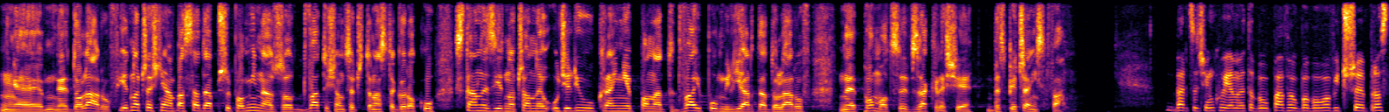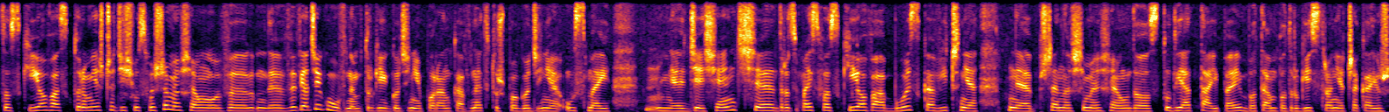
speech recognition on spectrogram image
e, dolarów. Jednocześnie ambasada przypomina, że od 2014 roku Stany Zjednoczone udzieliły Ukrainie ponad 2,5 miliarda dolarów e, pomocy w zakresie bezpieczeństwa. Bardzo dziękujemy. To był Paweł Bobołowicz prosto z Kijowa, z którym jeszcze dziś usłyszymy się w wywiadzie głównym w drugiej godzinie poranka wnet, tuż po godzinie 8.10. Drodzy Państwo, z Kijowa błyskawicznie przenosimy się do studia Tajpej, bo tam po drugiej stronie czeka już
